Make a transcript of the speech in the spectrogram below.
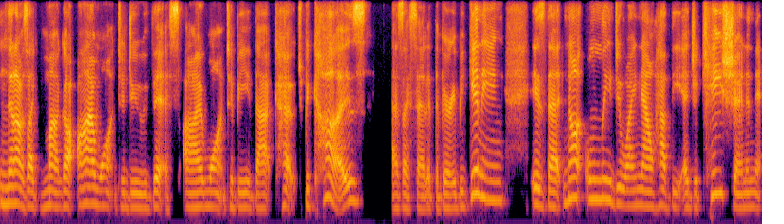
and then I was like, my God, I want to do this. I want to be that coach because, as I said at the very beginning, is that not only do I now have the education and the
